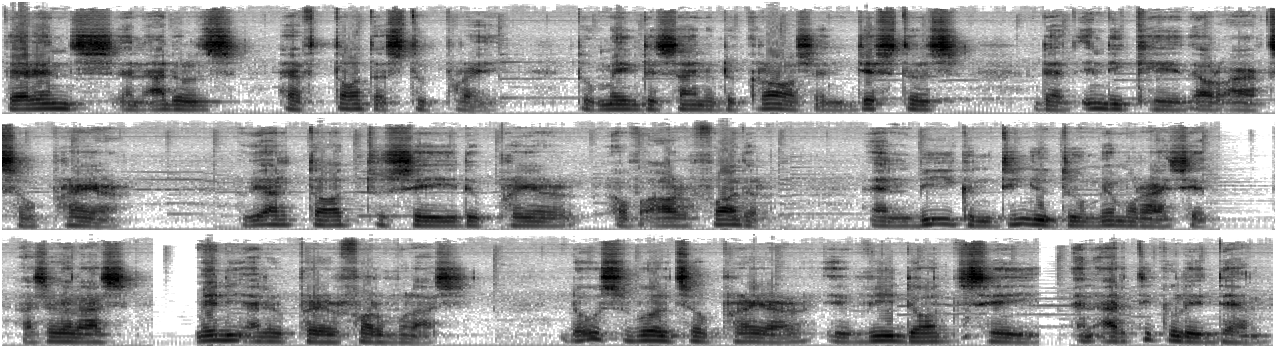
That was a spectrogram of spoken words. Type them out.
Parents and adults have taught us to pray, to make the sign of the cross and gestures that indicate our acts of prayer. we are taught to say the prayer of our Father and we continue to memorize it as well as many other prayer formulas. Those words of prayer, if we don't say and articulate them,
